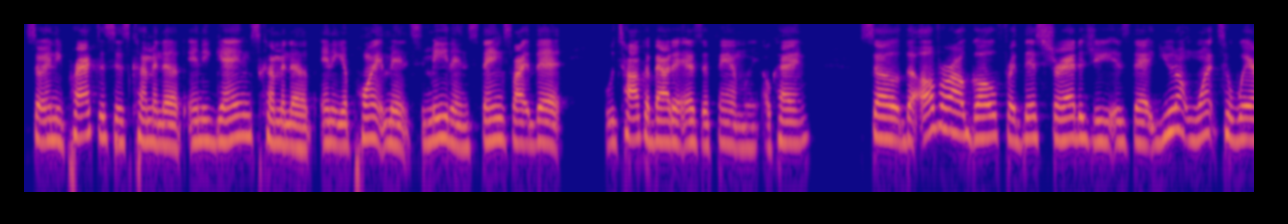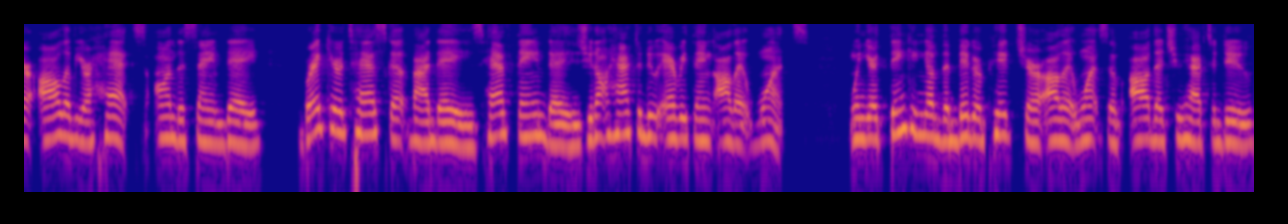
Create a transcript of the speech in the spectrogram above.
So any practices coming up, any games coming up, any appointments, meetings, things like that. We talk about it as a family, okay? So the overall goal for this strategy is that you don't want to wear all of your hats on the same day. Break your task up by days, have theme days. You don't have to do everything all at once. When you're thinking of the bigger picture all at once of all that you have to do,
